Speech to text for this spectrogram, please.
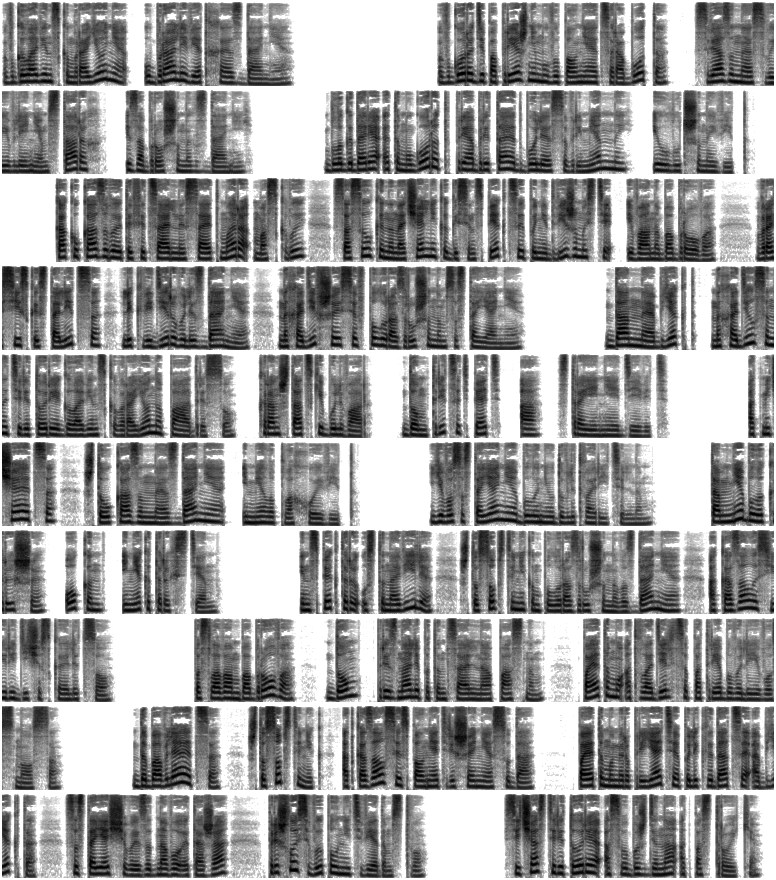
В Головинском районе убрали ветхое здание. В городе по-прежнему выполняется работа, связанная с выявлением старых и заброшенных зданий. Благодаря этому город приобретает более современный и улучшенный вид. Как указывает официальный сайт мэра Москвы со ссылкой на начальника госинспекции по недвижимости Ивана Боброва, в российской столице ликвидировали здание, находившееся в полуразрушенном состоянии. Данный объект находился на территории Головинского района по адресу Кронштадтский бульвар, дом 35А, строение 9. Отмечается, что указанное здание имело плохой вид. Его состояние было неудовлетворительным. Там не было крыши, окон и некоторых стен. Инспекторы установили, что собственником полуразрушенного здания оказалось юридическое лицо. По словам Боброва, Дом признали потенциально опасным, поэтому от владельца потребовали его сноса. Добавляется, что собственник отказался исполнять решение суда, поэтому мероприятие по ликвидации объекта, состоящего из одного этажа, пришлось выполнить ведомству. Сейчас территория освобождена от постройки.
